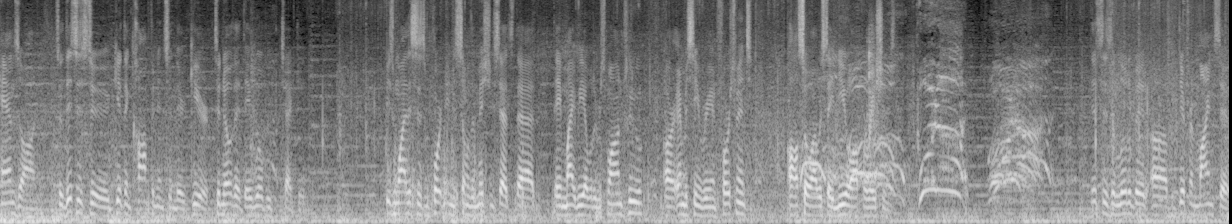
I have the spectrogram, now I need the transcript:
hands on. So this is to give them confidence in their gear, to know that they will be protected. Reason why this is important in some of the mission sets that they might be able to respond to are embassy reinforcement. Also, I would say NEO operations. This is a little bit of a different mindset.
